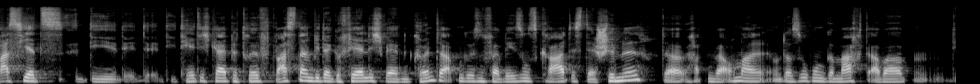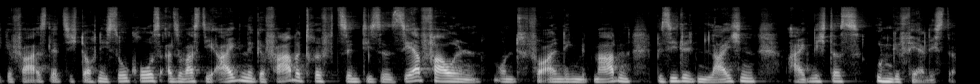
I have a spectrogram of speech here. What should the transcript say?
was jetzt die, die, die Tätigkeit betrifft, was dann wieder gefährlich werden könnte ab einem gewissen Verwesungsgrad, ist der Schimmel. Da hatten wir auch mal Untersuchungen gemacht, aber die Gefahr ist letztlich doch nicht so groß. Also was die eigene Gefahr betrifft, sind diese sehr faulen und vor allen Dingen mit Maden besiedelten Leichen eigentlich das ungefährlichste.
